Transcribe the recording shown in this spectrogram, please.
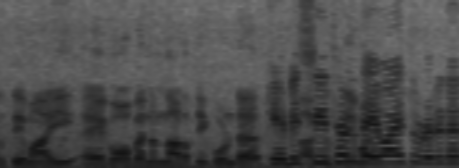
കൃത്യമായി ഏകോപനം നടത്തിക്കൊണ്ട് ദയവായി തുടരുക.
